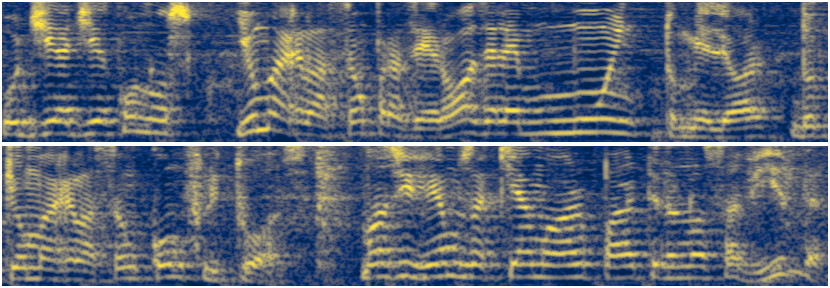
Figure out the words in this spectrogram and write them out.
o dia a dia conosco. E uma relação prazerosa, ela é muito melhor do que uma relação conflituosa. Nós vivemos aqui a maior parte da nossa vida.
